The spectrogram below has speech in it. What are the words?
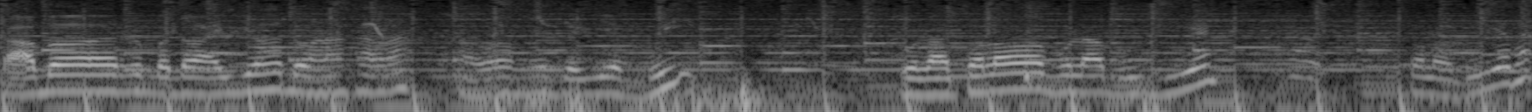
કાબર બધો આવી ગયો દોણા ખાવા હવે અમે જઈએ ભૂઈ બોલા ચલો બોલા ભૂઈ જઈએ ચલો જઈએ ને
